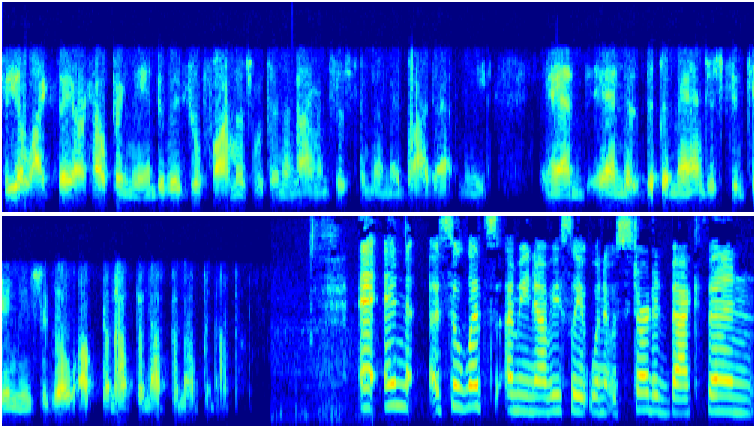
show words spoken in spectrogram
feel like they are helping the individual farmers within the Niman system when they buy that meat. And and the demand just continues to go up and up and up and up and up. And, and, so let's, I mean, obviously, when it was started back then,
